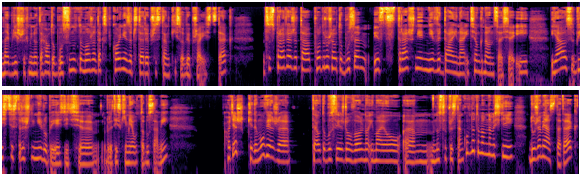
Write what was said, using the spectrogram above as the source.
najbliższych minutach autobusu, no to można tak spokojnie ze cztery przystanki sobie przejść, tak? Co sprawia, że ta podróż autobusem jest strasznie niewydajna i ciągnąca się. I ja osobiście strasznie nie lubię jeździć e, brytyjskimi autobusami. Chociaż kiedy mówię, że te autobusy jeżdżą wolno i mają um, mnóstwo przystanków, no to mam na myśli duże miasta, tak?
